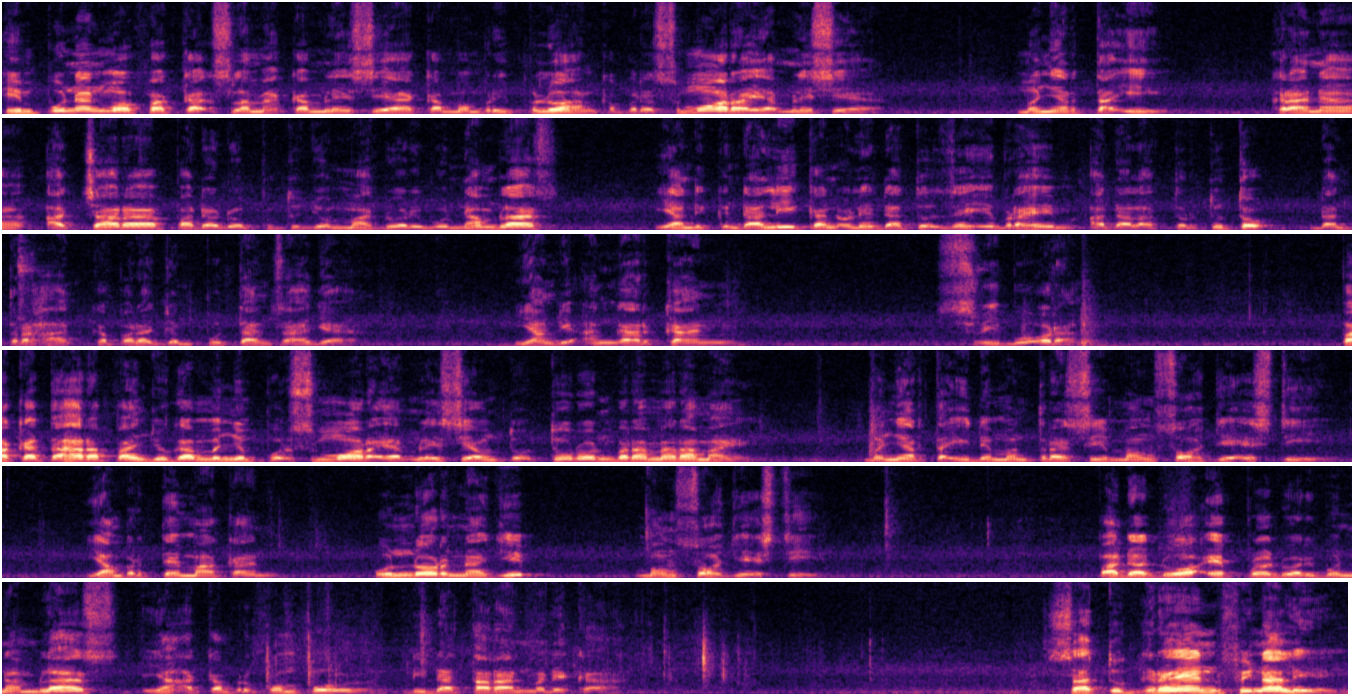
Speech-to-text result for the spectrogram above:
Himpunan Muafakat Selamatkan Malaysia akan memberi peluang kepada semua rakyat Malaysia menyertai kerana acara pada 27 Mac 2016 yang dikendalikan oleh Datuk Zaid Ibrahim adalah tertutup dan terhad kepada jemputan sahaja yang dianggarkan seribu orang. Pakatan Harapan juga menyemput semua rakyat Malaysia untuk turun beramai-ramai menyertai demonstrasi Mangsoh JST yang bertemakan Undur Najib Mangsoh JST pada 2 April 2016 yang akan berkumpul di Dataran Merdeka. Satu grand finale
